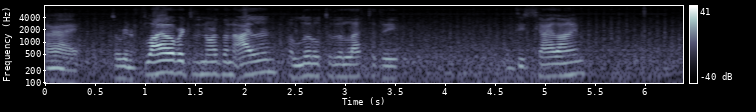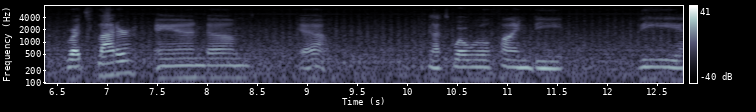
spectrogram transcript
Alright, so we're gonna fly over to the northern island, a little to the left of the of the skyline, where it's flatter, and um, yeah, that's where we'll find the the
